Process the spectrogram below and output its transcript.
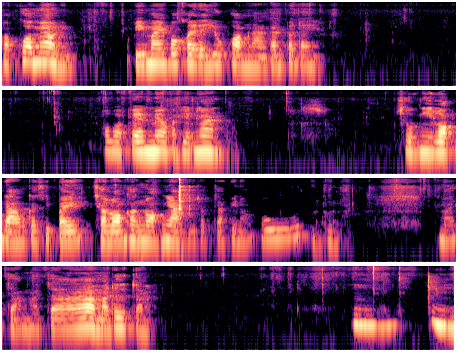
ครอบครัวแมวนี่ปีใหม่บ่ค่อยได้อยู่พร้อมหน้ากันปานใด เพราะว่าแฟนแมวก็เฮ็ดงาน ช่วงนี้ล็อกดาวน์ก็สิไป ฉลองข้างนอกยากอยู่ดอกจ้าพี่น้อง โอ้ยปุ่น มาจ้ามาจ้า มาเด้อจ้าอืมอืม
